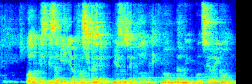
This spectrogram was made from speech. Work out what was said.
well, it's, it's a video for Frustrating, music technique. Not knowing what's going on.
